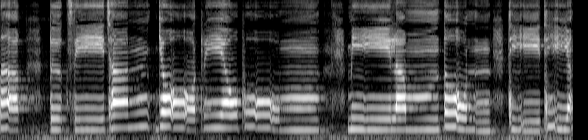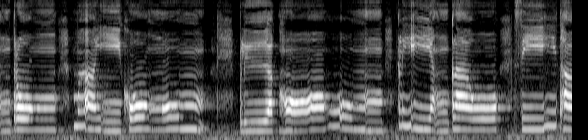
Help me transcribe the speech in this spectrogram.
สัก ตึกสี่ชั้นยอดเรียวพุ่มมีลำต้น ที่เที่ยงตรง ไม่โค้งงุม เปลือกหอม ยงเกลาสีเทา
